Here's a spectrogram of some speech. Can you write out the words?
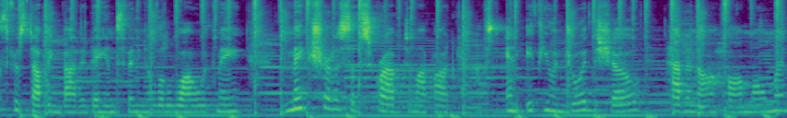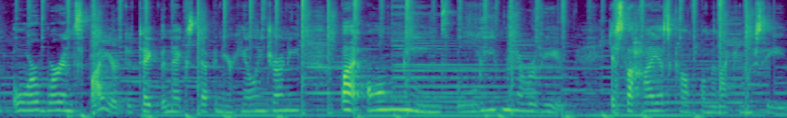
Thanks for stopping by today and spending a little while with me. Make sure to subscribe to my podcast. And if you enjoyed the show, had an aha moment, or were inspired to take the next step in your healing journey, by all means, leave me a review. It's the highest compliment I can receive.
